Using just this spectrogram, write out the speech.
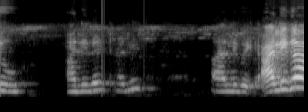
शिव. आली बाई आली. आली बाई. आली का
